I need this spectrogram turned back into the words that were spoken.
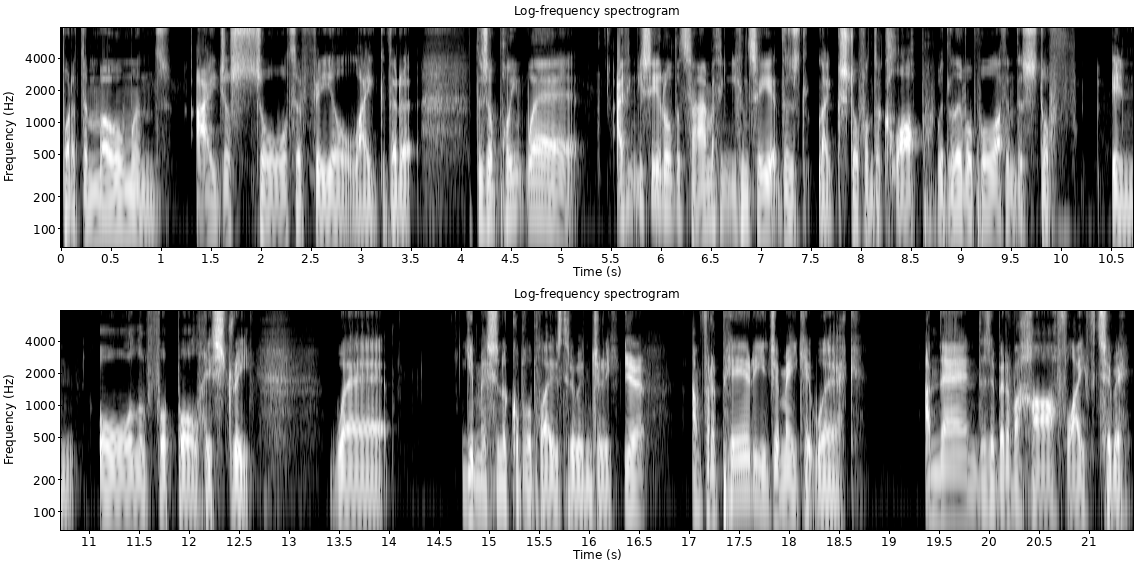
But at the moment, I just sort of feel like that it, there's a point where I think you see it all the time. I think you can see it. There's like stuff under Klopp with Liverpool. I think there's stuff in all of football history where you're missing a couple of players through injury. Yeah. And for a period, you make it work. And then there's a bit of a half life to it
